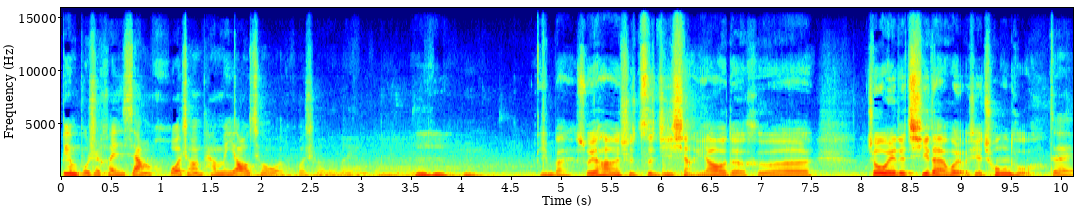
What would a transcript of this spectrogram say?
并不是很想活成他们要求我活成的那样。嗯哼。嗯。明白，所以好像是自己想要的和周围的期待会有些冲突。对。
